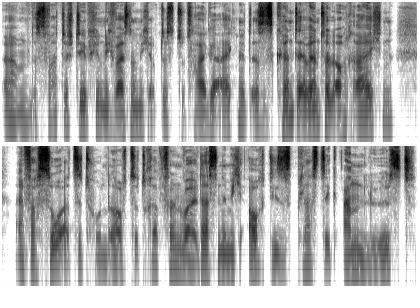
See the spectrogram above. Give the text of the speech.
Ähm, das Wattestäbchen, ich weiß noch nicht, ob das total geeignet ist. Es könnte eventuell auch reichen, einfach so Aceton drauf zu tröpfeln, weil das nämlich auch dieses Plastik anlöst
